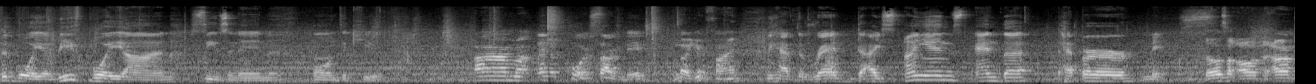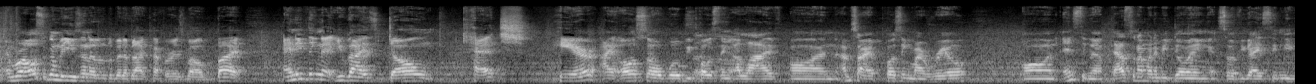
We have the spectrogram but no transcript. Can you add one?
the Goya beef bouillon seasoning on the queue. Um, And of course, sorry babe, no, you're fine. we have the red diced onions and the pepper mix. Those are all, the, um, and we're also gonna be using a little bit of black pepper as well. But anything that you guys don't catch here, I also will be posting a live on, I'm sorry, posting my reel on Instagram. That's what I'm gonna be doing. So if you guys see me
